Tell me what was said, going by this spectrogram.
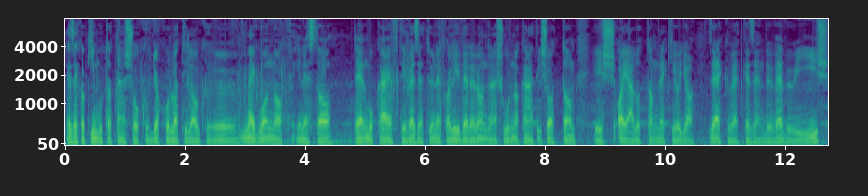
Ezek a kimutatások gyakorlatilag megvannak. Én ezt a Termo Kft. vezetőnek, a Léderer András úrnak át is adtam, és ajánlottam neki, hogy az elkövetkezendő vevői is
